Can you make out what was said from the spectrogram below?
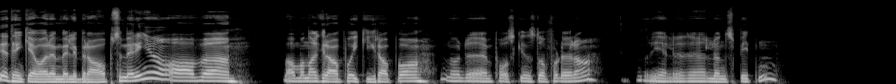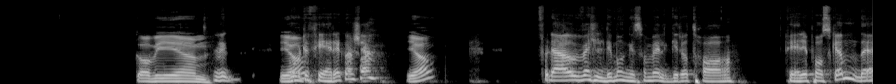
Det tenker jeg var en veldig bra oppsummering ja, av uh, hva man har krav på og ikke krav på når det, påsken står for døra, når det gjelder uh, lønnsbiten. Skal vi uh, ja. Går til ferie, kanskje? Ja. For det er jo veldig mange som velger å ta ferie i påsken, det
